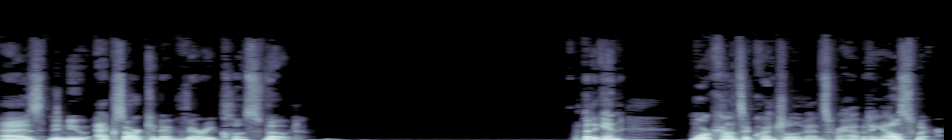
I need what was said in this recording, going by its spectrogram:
as the new exarch in a very close vote. But again, more consequential events were happening elsewhere.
